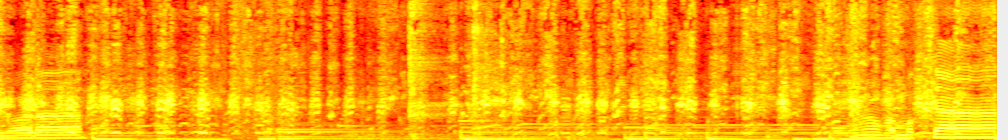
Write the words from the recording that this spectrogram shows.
이리 와라. 어, 밥 먹자.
